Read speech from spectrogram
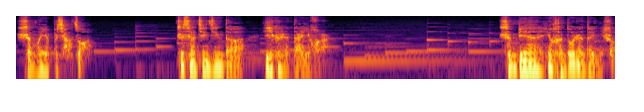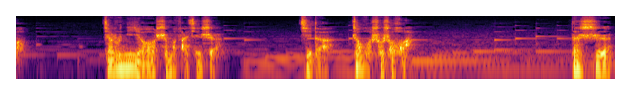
什么也不想做，只想静静的一个人待一会儿。身边有很多人对你说：“假如你有什么烦心事，记得找我说说话。”但是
